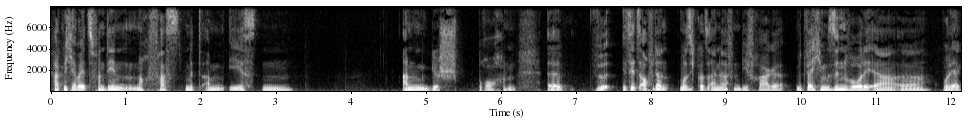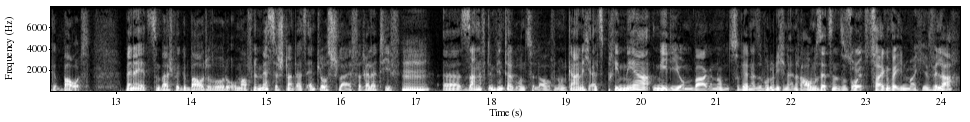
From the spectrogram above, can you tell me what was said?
hat mich aber jetzt von denen noch fast mit am ehesten angesprochen. Äh, ist jetzt auch wieder, muss ich kurz einwerfen, die Frage, mit welchem Sinn wurde er, äh, wurde er gebaut? Wenn er jetzt zum Beispiel gebaut wurde, um auf einem Messestand als Endlosschleife relativ äh, sanft im Hintergrund zu laufen und gar nicht als Primärmedium wahrgenommen zu werden, also wo du dich in einen Raum setzt und so, so jetzt zeigen wir Ihnen mal hier Villach,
